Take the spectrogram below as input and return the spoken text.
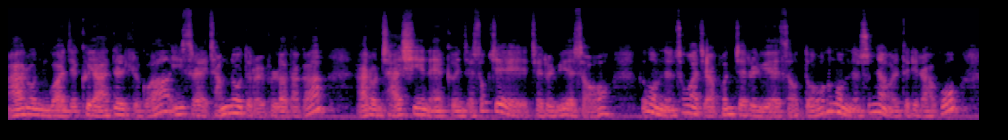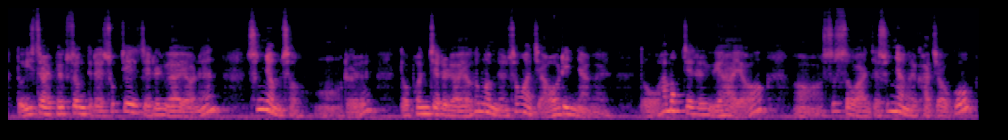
아론과 이제 그의 아들들과 이스라엘 장로들을 불러다가 아론 자신의 그 이제 속죄제를 위해서 흠없는 송아지와 번제를 위해서 또 흠없는 순양을 드리라 하고 또 이스라엘 백성들의 속죄제를 위하여는 순념소를 또 번제를 위하여 흠없는 송아지와 어린 양을 또 화목제를 위하여 어, 수소와 이제 순양을 가져오고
